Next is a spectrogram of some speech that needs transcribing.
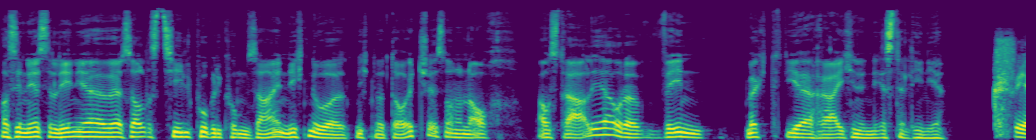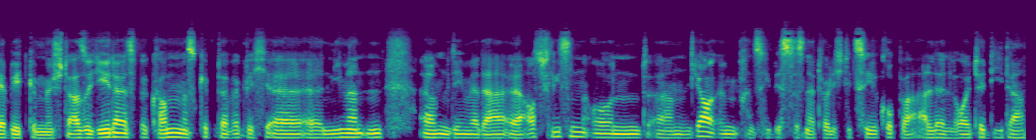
Also in erster Linie, wer soll das Zielpublikum sein? Nicht nur, nicht nur Deutsche, sondern auch Australier oder wen möchtet ihr erreichen in erster Linie? Querbeet gemischt. Also jeder ist willkommen. Es gibt da wirklich äh, äh, niemanden, ähm, den wir da äh, ausschließen. Und ähm, ja, im Prinzip ist es natürlich die Zielgruppe, alle Leute, die da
